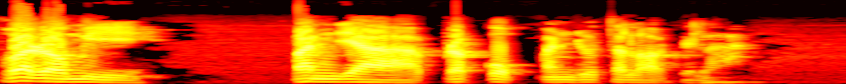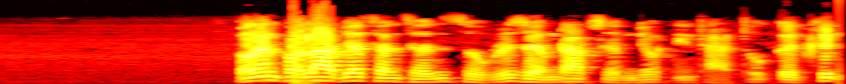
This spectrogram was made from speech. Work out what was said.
เพราะเรามีปัญญาประกบมันอยู่ตลอดเวลา เพราะงั้นพอลาบยศสันเสริญสุขหรือเสริมราบเสริมยศนินทาทุกเกิดขึ้น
